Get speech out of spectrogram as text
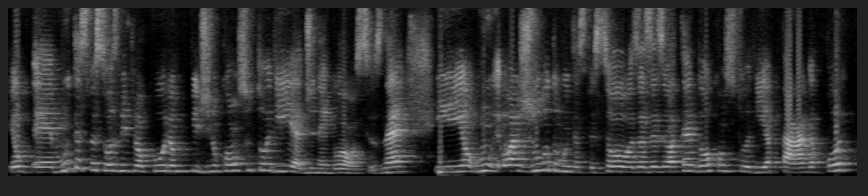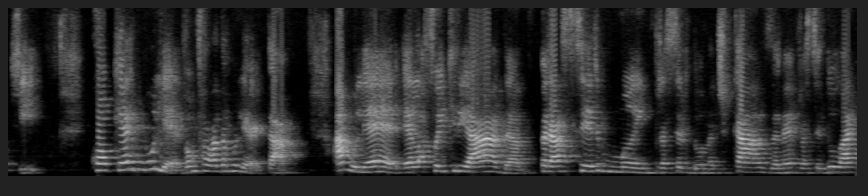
Eu, é, muitas pessoas me procuram pedindo consultoria de negócios, né? E eu, eu ajudo muitas pessoas, às vezes eu até dou consultoria paga, por quê? Qualquer mulher, vamos falar da mulher, tá? A mulher, ela foi criada para ser mãe, para ser dona de casa, né, para ser do lar.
